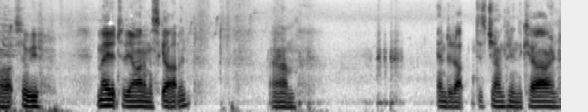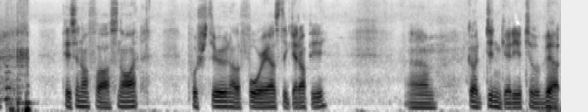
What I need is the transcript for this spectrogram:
Alright, so we've made it to the Arnhem Escarpment. Um, ended up just jumping in the car and pissing off last night. Pushed through another four hours to get up here. Um, God, didn't get here till about,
